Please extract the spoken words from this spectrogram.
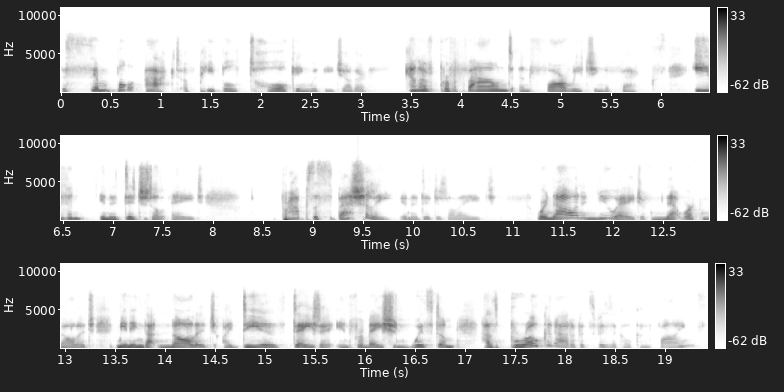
The simple act of people talking with each other can have profound and far reaching effects, even in a digital age, perhaps especially in a digital age. We're now in a new age of network knowledge, meaning that knowledge, ideas, data, information, wisdom has broken out of its physical confines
